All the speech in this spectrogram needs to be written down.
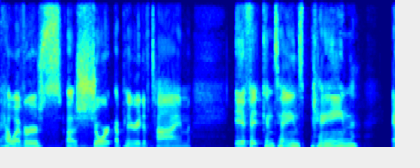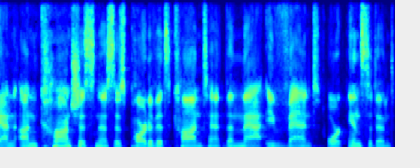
however uh, short a period of time, if it contains pain and unconsciousness as part of its content, then that event or incident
